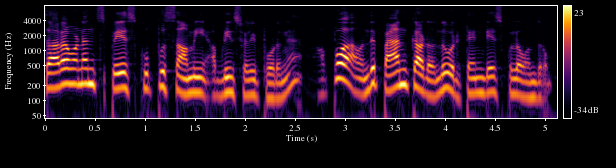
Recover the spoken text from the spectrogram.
சரவணன் ஸ்பேஸ் குப்புசாமி அப்படின்னு சொல்லி போடுங்க. அப்போ வந்து பேன் கார்டு வந்து ஒரு டென் டேஸ்க்குள்ளே வந்துடும்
